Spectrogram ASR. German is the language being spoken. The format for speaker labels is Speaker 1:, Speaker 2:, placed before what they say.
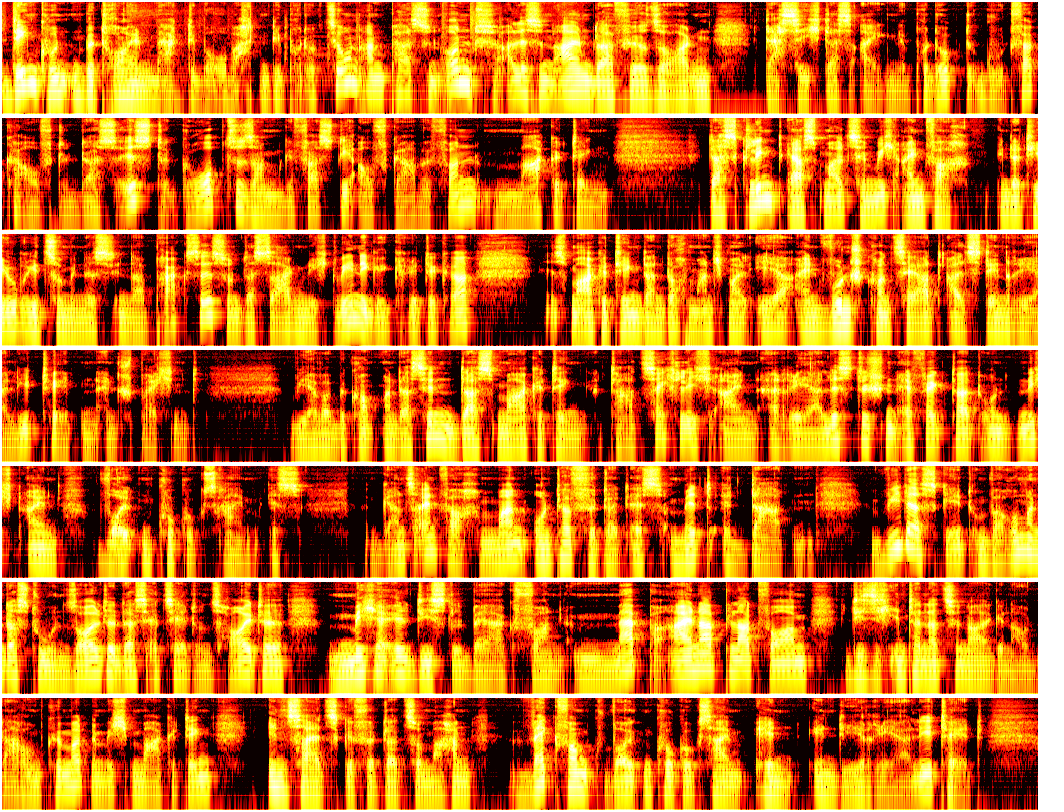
Speaker 1: Den Kunden betreuen, Märkte beobachten, die Produktion anpassen und alles in allem dafür sorgen, dass sich das eigene Produkt gut verkauft. Das ist, grob zusammengefasst, die Aufgabe von Marketing. Das klingt erstmal ziemlich einfach. In der Theorie zumindest in der Praxis, und das sagen nicht wenige Kritiker, ist Marketing dann doch manchmal eher ein Wunschkonzert als den Realitäten entsprechend. Wie aber bekommt man das hin, dass Marketing tatsächlich einen realistischen Effekt hat und nicht ein Wolkenkuckucksheim ist? Ganz einfach, man unterfüttert es mit Daten. Wie das geht und warum man das tun sollte, das erzählt uns heute Michael Distelberg von MAP, einer Plattform, die sich international genau darum kümmert, nämlich Marketing Insights gefüttert zu machen, weg vom Wolkenkuckucksheim hin in die Realität.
